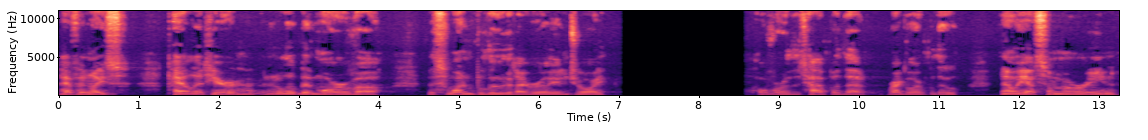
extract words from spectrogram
Have a nice palette here and a little bit more of uh, this one blue that I really enjoy over the top of that regular blue. Now we have some marine.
